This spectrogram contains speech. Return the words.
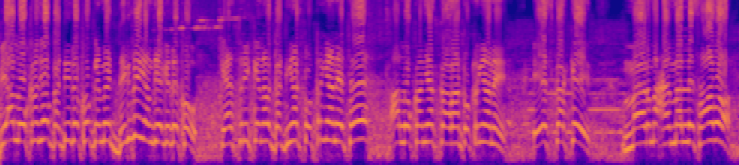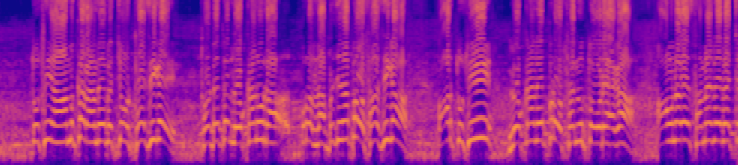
ਵੀ ਆਹ ਲੋਕਾਂ ਦੀ ਉਹ ਗੱਡੀ ਦੇਖੋ ਕਿਵੇਂ ਡਿੱਗਦੀ ਜਾਂਦੀ ਹੈ ਕਿ ਦੇਖੋ। ਕਿਸ ਤਰੀਕੇ ਨਾਲ ਗੱਡੀਆਂ ਟੁੱਟ ਰਹੀਆਂ ਨੇ ਇੱਥੇ, ਆਹ ਲੋਕਾਂ ਦੀਆਂ ਕਾਰਾਂ ਟੁੱਟ ਰਹੀਆਂ ਨੇ। ਇਸ ਕਰਕੇ ਮੈਡਮ ਐਮਐਲਏ ਸਾਹਿਬ, ਤੁਸੀਂ ਆਮ ਘਰਾਂ ਦੇ ਵਿੱਚੋਂ ਉੱਠੇ ਸੀਗੇ। ਤੁਹਾਡੇ ਤੇ ਲੋਕਾਂ ਨੂੰ ਰਾ- ਭਰੋ- ਰੱਬ ਜਿਹਾ ਭਰੋਸਾ ਸੀਗਾ। ਪਰ ਤੁਸੀਂ ਲੋਕਾਂ ਦੇ ਭਰੋਸੇ ਨੂੰ ਤੋੜਿਆਗਾ ਆਉਣ ਵਾਲੇ ਸਮੇਂ ਦੇ ਵਿੱਚ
